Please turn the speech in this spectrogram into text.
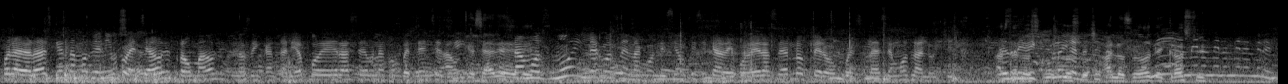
Pues la verdad es que estamos bien influenciados y traumados y nos encantaría poder hacer una competencia así. Aunque sea de- Estamos muy lejos en la condición física de poder hacerlo, pero pues le hacemos la luchita. Es los- ridículo y la luchita. A los juegos de CrossFit. miren, miren, miren, miren.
